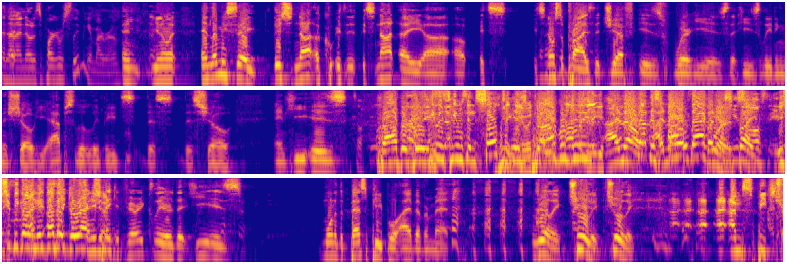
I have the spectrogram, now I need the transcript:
And then I noticed that Parker was sleeping in my room. And you know what? And let me say, there's not a. co- it- it- It's not a. Uh, a it's. It's no surprise that Geoff is where he is. That he's leading this show. He absolutely leads this this show, and he is probably. He was he was insulting He you. and probably. complimenting you. I know. You got this I know, all but backwards. he's Right. also- You should be going I the need other make it- I need to make it very clear that he is one of the best people I've ever met. really, truly, truly. I, I'm speechless.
